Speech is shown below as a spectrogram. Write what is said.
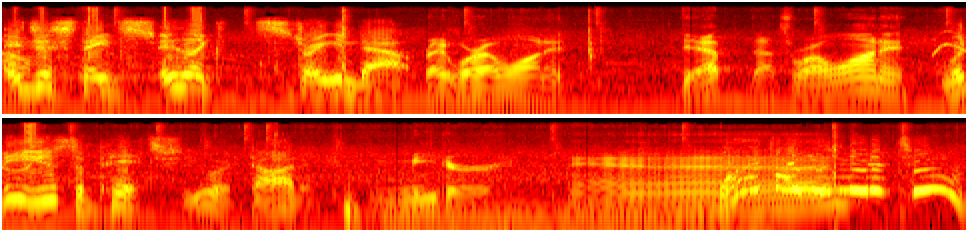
somehow it just stayed. It like straightened out. right where I want it. Yep, that's where I want it. What do you use to pitch? You were dotted. Meter. And What? I use meter too.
